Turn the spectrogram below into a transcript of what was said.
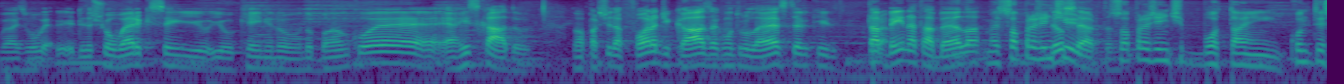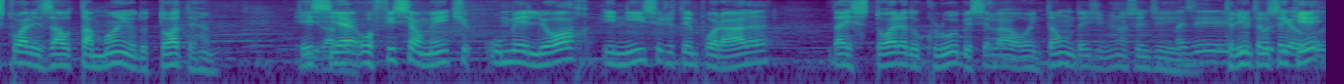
Mas o- ele deixou o Eriksen e, o- o Kane no, no banco, é, é arriscado. Numa partida fora de casa contra o Leicester, que tá bem na tabela. Mas só pra deu gente, certo. só pra gente botar em contextualizar o tamanho do Tottenham, esse é vem. oficialmente o melhor início de temporada da história do clube, sei lá, ou então desde Mas e- 1930, e não sei o quê.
